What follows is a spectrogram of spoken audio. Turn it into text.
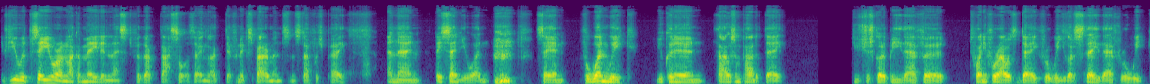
if you would say you were on like a mailing list for that that sort of thing, like different experiments and stuff which pay, and then they sent you one saying for one week you can earn thousand pound a day. You just got to be there for twenty four hours a day for a week. You got to stay there for a week,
